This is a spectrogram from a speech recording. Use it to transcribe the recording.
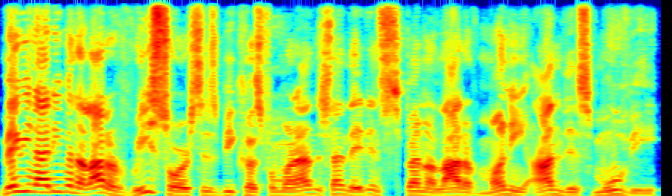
maybe not even a lot of resources because from what I understand they didn't spend a lot of money on this movie.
